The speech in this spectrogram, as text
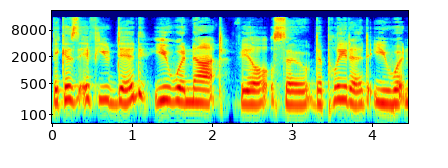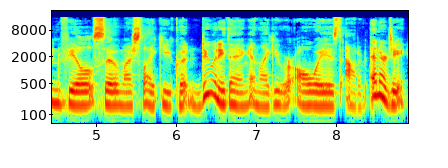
Because if you did, you would not feel so depleted, you wouldn't feel so much like you couldn't do anything and like you were always out of energy.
